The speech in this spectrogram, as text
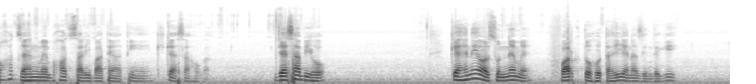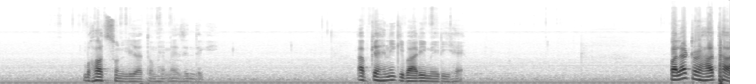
बहुत जहन में बहुत सारी बातें आती हैं कि कैसा होगा। जैसा भी हो, कहने और सुनने में फ़र्क तो होता ही है ना ज़िंदगी। बहुत सुन लिया तुम्हें मैं ज़िंदगी। अब कहने की बारी मेरी है। पलट रहा था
